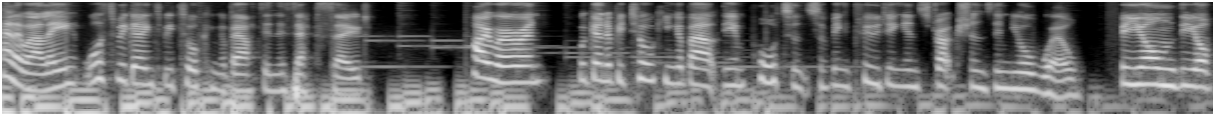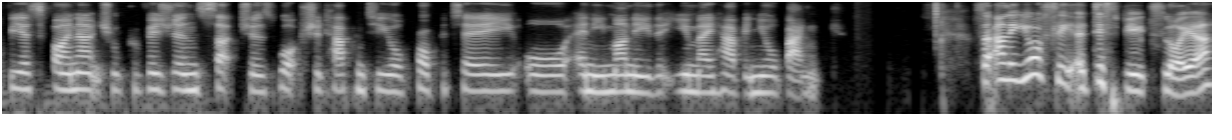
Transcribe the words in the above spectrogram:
Hello, Ally. What are we going to be talking about in this episode? Hi, Rowan. We're going to be talking about the importance of including instructions in your will beyond the obvious financial provisions, such as what should happen to your property or any money that you may have in your bank. So, Ally, you're obviously a disputes lawyer.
